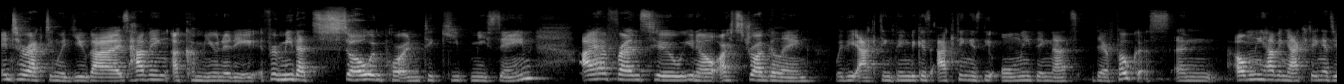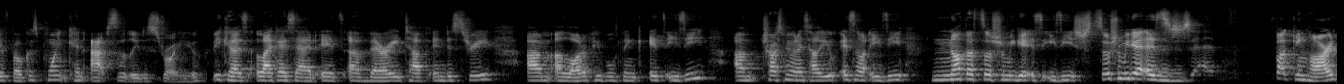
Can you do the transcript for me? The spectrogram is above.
interacting with you guys, having a community. For me, that's so important to keep me sane. I have friends who, you know, are struggling with the acting thing because acting is the only thing that's their focus. And only having acting as your focus point can absolutely destroy you. Because, like I said, it's a very tough industry. Um, a lot of people think it's easy. Um, trust me when I tell you, it's not easy. Not that social media is easy. Social media is fucking hard,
